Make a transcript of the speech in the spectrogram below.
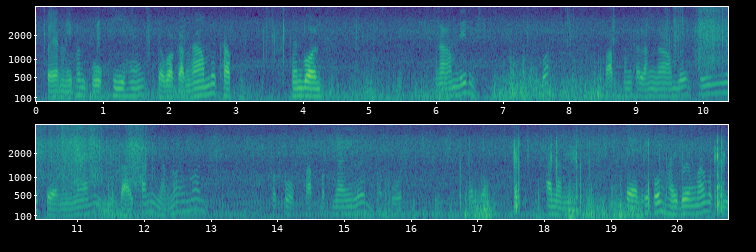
ดแปลงนี่เพิ่งปลูกทีแห้งแต่ว่ากังามเลยครับเห็นบอลงามนิดเห็นบ่ ฝักมันกำลังงามเลยเอ้ยแปลงนี่งามมีสายพันธุ์อย่างน้อยมันก็ปลูกผักบักใหญ่เลยก็ปลูกเป็นบอันนั้นแปลงที่ผมให้เบิ่งมาเมื่อกี้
